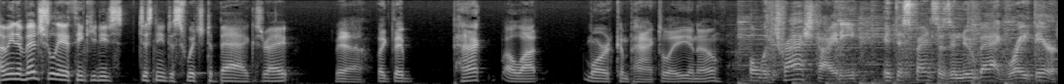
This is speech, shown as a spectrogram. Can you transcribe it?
I mean, eventually, I think you need just need to switch to bags, right? Yeah, like they pack a lot more compactly, you know? But with Trash Tidy, it dispenses a new bag right there.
